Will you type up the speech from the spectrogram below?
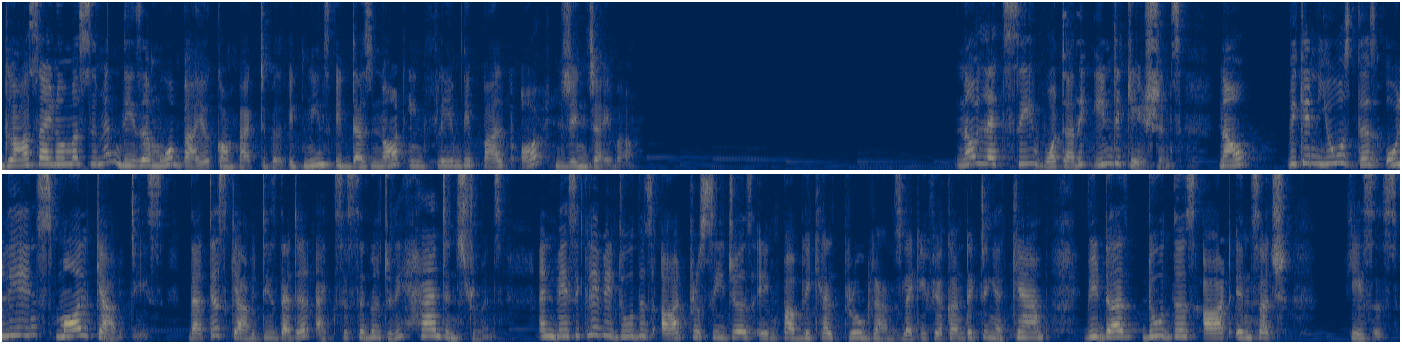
glass ionomer cement these are more biocompatible. It means it does not inflame the pulp or gingiva Now let's see what are the indications. Now we can use this only in small cavities. That is cavities that are accessible to the hand instruments. And basically we do this art procedures in public health programs. Like if you're conducting a camp we does do this art in such cases.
